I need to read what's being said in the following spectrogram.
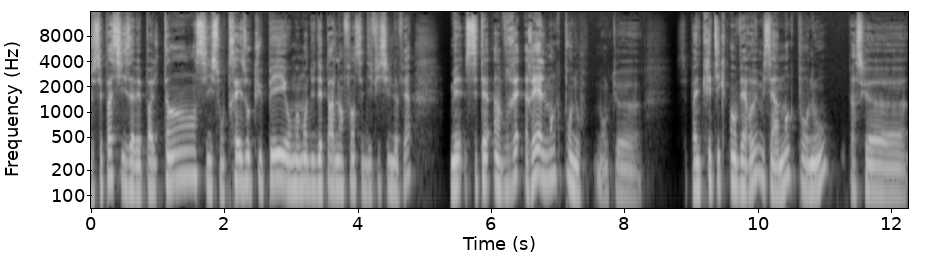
je ne sais pas s'ils n'avaient pas le temps, s'ils sont très occupés au moment du départ de l'enfant, c'est difficile de faire. Mais c'était un vrai, réel manque pour nous. Donc, euh, c'est pas une critique envers eux, mais c'est un manque pour nous parce que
